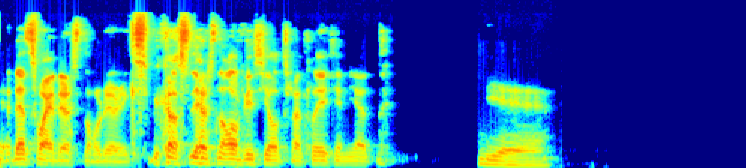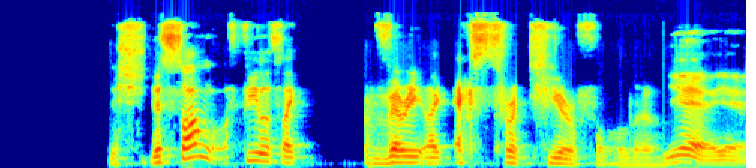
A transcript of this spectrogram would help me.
Yeah, that's why there's no lyrics because there's no official translation yet. Yeah. This this song feels like very like extra cheerful though. Yeah, yeah.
